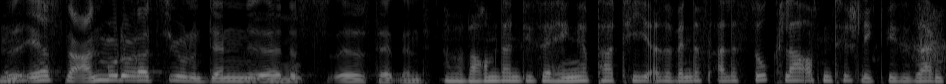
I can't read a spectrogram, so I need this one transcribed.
Also erst eine Anmoderation und dann äh, Mhm. das äh, Statement. Aber warum dann diese Hängepartie, also wenn das alles so klar auf dem Tisch liegt, wie Sie sagen,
